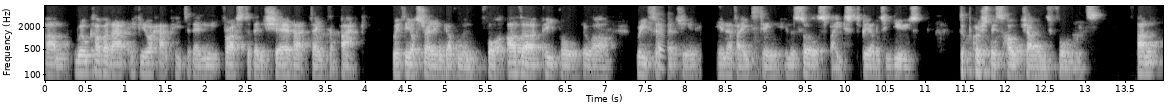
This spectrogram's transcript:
um, we'll cover that if you're happy to then, for us to then share that data back with the Australian government for other people who are researching and innovating in the soil space to be able to use to push this whole challenge forwards. Um,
